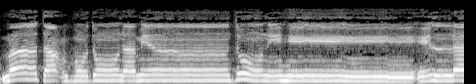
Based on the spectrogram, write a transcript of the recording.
ما تعبدون من دونه إلا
